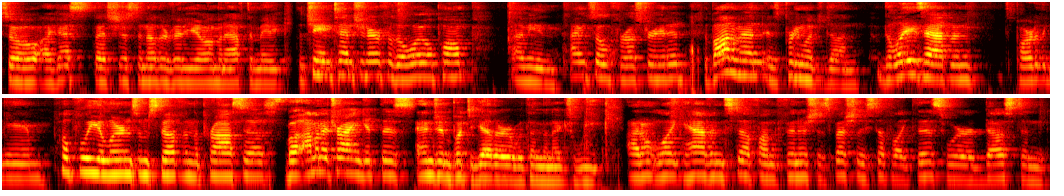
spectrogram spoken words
So I guess that's just another video I'm gonna have to make. The chain tensioner for the oil pump, I mean, I'm so frustrated. The bottom end is pretty much done. Delays happen. It's part of the game. Hopefully you learn some stuff in the process. But I'm to try and get this engine put together within the next week. I don't like having stuff unfinished, especially stuff like this where dust and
